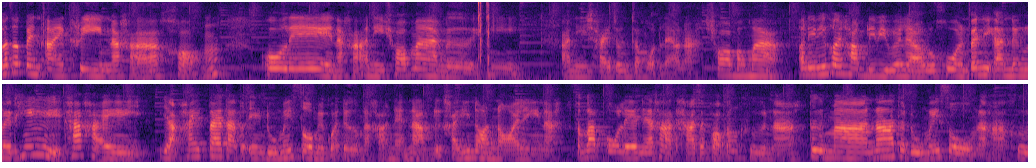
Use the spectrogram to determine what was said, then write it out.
ก็จะเป็นไอครีมนะคะของโอเลนะคะ อันนี้ชอบมากเลยนี่ อันนี้ใช้จนจะหมดแล้วนะ ชอบมากๆ อันนี้นี่เคยทำรีวิวไว้แล้วทุกคน เป็นอีกอันหนึงเลยที่ถ้าใครอยากให้ใต้ตาตัวเองดูไม่โซมไปกว่าเดิมนะคะ แนะนำหรือใครที่นอนน้อยอะไรอย่างนี้นะสำหรับโอเลนเนี้ยค่ะ ทาเฉพาะกลางคืนนะ ตื่นมาน่าจะดูไม่โซมนะคะ คือ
